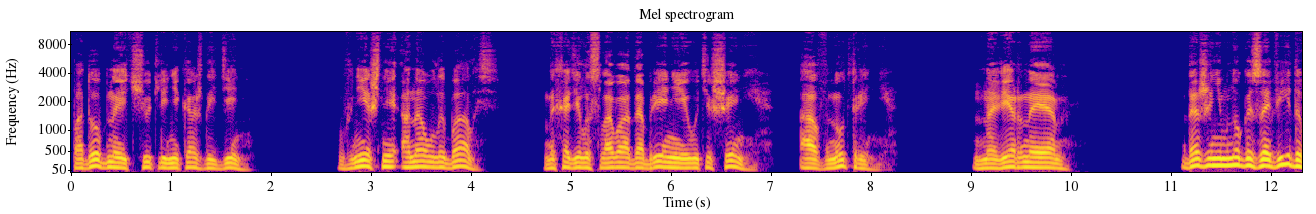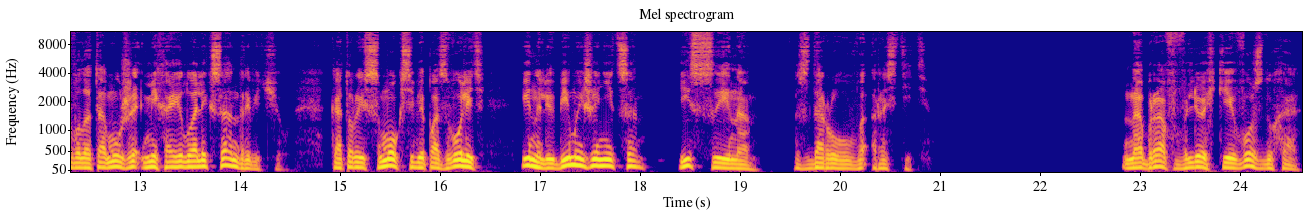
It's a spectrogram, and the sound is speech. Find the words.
подобное чуть ли не каждый день. Внешне она улыбалась, находила слова одобрения и утешения, а внутренне, наверное, даже немного завидовала тому же Михаилу Александровичу, который смог себе позволить и на любимой жениться, и сына здорового растить. Набрав в легкие воздуха,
